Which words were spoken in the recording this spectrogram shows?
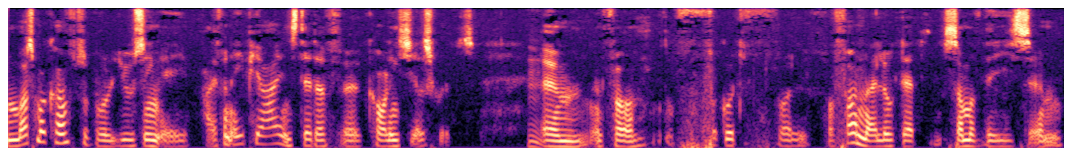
much more comfortable using a Python API instead of uh, calling shell scripts. Hmm. Um, and for for good for for fun, I looked at some of these um,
